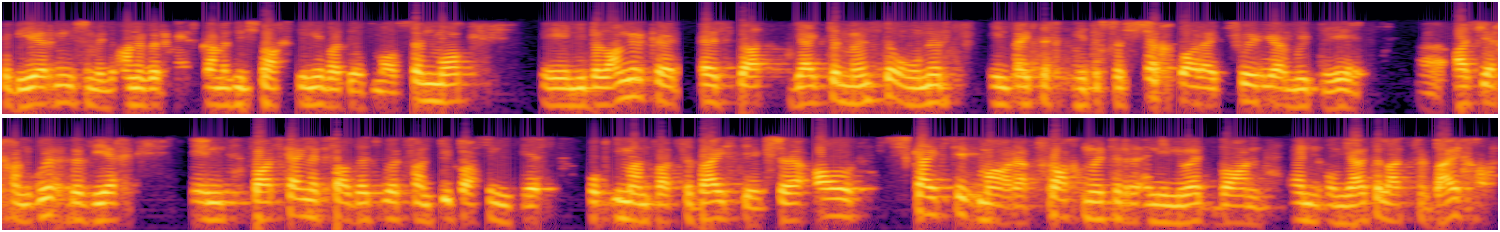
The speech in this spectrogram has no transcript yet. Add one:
gebeur nie, so met ander woorde, mens kan dit nie snags doen nie wat heeltemal sin maak. En die belangrike is dat jy ten minste 150 meter se sigbaarheid voor jou moet hê. Uh, as jy gaan oorbeweeg en waarskynlik sal dit ook van toepassing wees op iemand wat verbysteek. So al skuif sê maar 'n vragmotor in die noodbaan in om jou te laat verbygaan.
